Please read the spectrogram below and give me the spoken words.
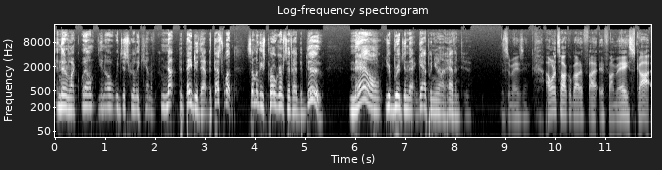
And they're like, well, you know, we just really can't. I mean, not that they do that, but that's what some of these programs have had to do. Now you're bridging that gap and you're not having to. It's amazing. I want to talk about if I if I may, Scott.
